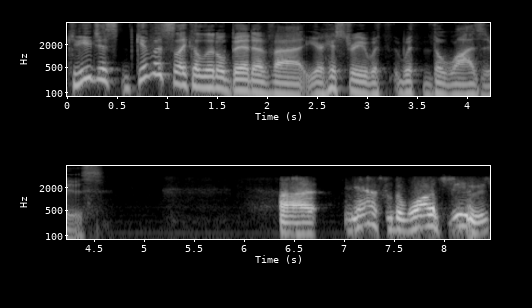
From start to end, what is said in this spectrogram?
can you just give us like a little bit of uh, your history with with the wazoos? Uh, yeah so the wazoos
